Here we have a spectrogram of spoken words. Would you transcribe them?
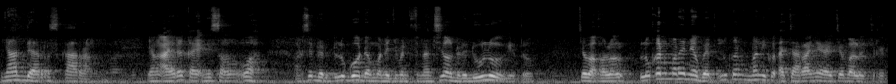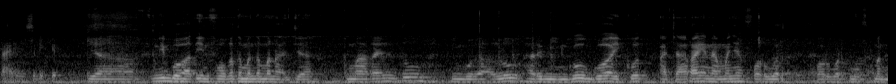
nyadar sekarang. Yang akhirnya kayak nyesel wah harusnya dari dulu gue udah manajemen finansial dari dulu gitu. Coba kalau lu kan kemarin ya bet lu kan kemarin ikut acaranya ya coba lu ceritain sedikit. Ya, ini buat info ke teman-teman aja. Kemarin tuh minggu lalu hari Minggu gue ikut acara yang namanya Forward Forward Movement.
